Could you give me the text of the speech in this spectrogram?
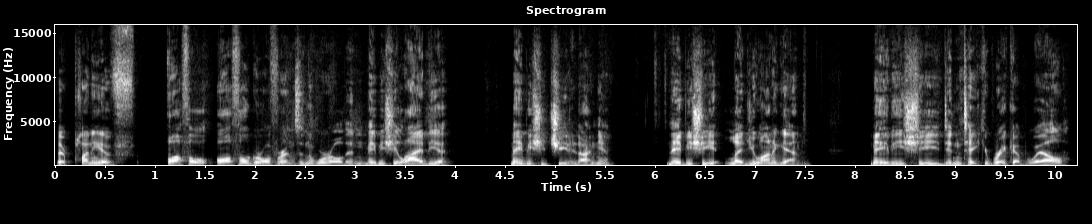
there are plenty of awful, awful girlfriends in the world, and maybe she lied to you, maybe she cheated on you, maybe she led you on again, maybe she didn't take your breakup well.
